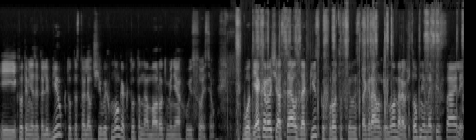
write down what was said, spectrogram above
И кто-то меня за это любил, кто-то оставлял чаевых много, кто-то, наоборот, меня хуесосил. Вот, я, короче, оставил записку просто с своим инстаграмом и номером, чтобы мне написали.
